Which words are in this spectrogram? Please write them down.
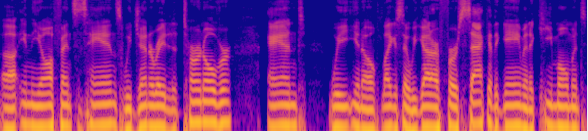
uh, in the offense's hands. We generated a turnover and we, you know, like I said, we got our first sack of the game in a key moment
